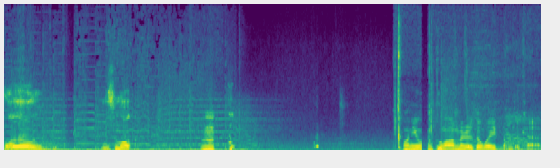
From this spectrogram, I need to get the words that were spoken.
Alone. In smoke. Hmm. 21 kilometers away from the cab.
